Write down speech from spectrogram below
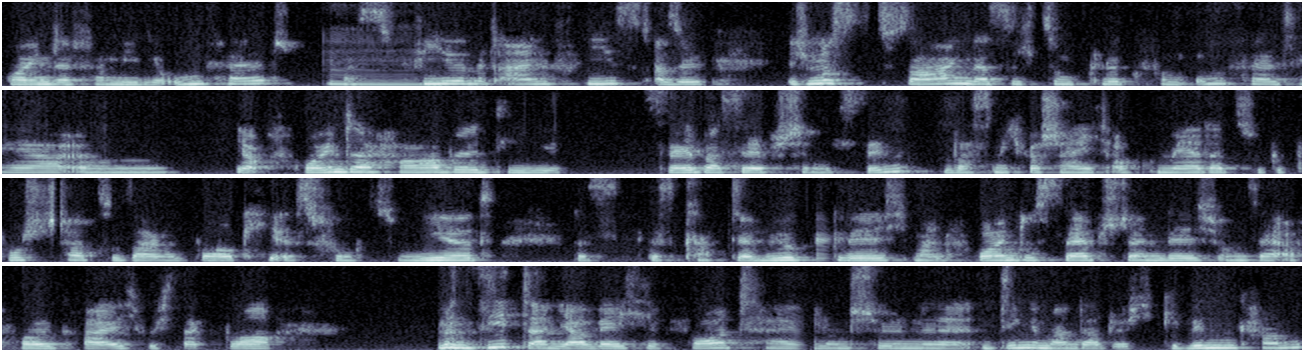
Freunde, Familie, Umfeld, mhm. was viel mit einfließt. Also ich muss sagen, dass ich zum Glück vom Umfeld her ähm, ja, Freunde habe, die selber selbstständig sind, was mich wahrscheinlich auch mehr dazu gepusht hat, zu sagen, boah, okay, es funktioniert, das, das klappt ja wirklich, mein Freund ist selbstständig und sehr erfolgreich, wo ich sage, boah, man sieht dann ja, welche Vorteile und schöne Dinge man dadurch gewinnen kann.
